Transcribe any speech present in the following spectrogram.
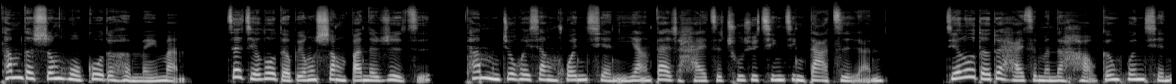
他们的生活过得很美满。在杰洛德不用上班的日子，他们就会像婚前一样，带着孩子出去亲近大自然。杰洛德对孩子们的好跟婚前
